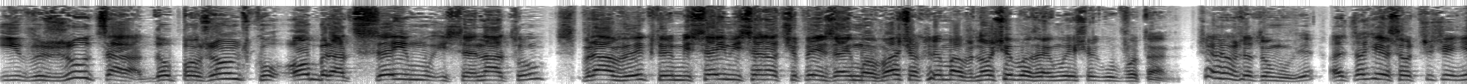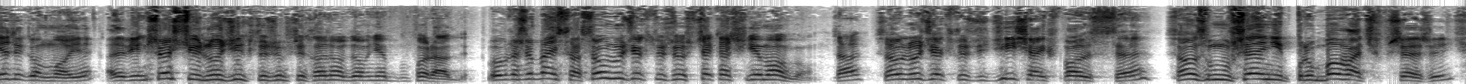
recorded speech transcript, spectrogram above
i wrzuca do porządku obrad Sejmu i Senatu sprawy, którymi Sejm i Senat się powinien zajmować, a które ma w nosie, bo zajmuje się głupotami. Przepraszam, że to mówię, ale takie jest odczucie nie tylko moje, ale większości ludzi, którzy przychodzą do mnie po porady. Bo proszę Państwa, są ludzie, którzy już czekać nie mogą, tak? Są ludzie, którzy dzisiaj w Polsce są zmuszeni próbować przeżyć,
